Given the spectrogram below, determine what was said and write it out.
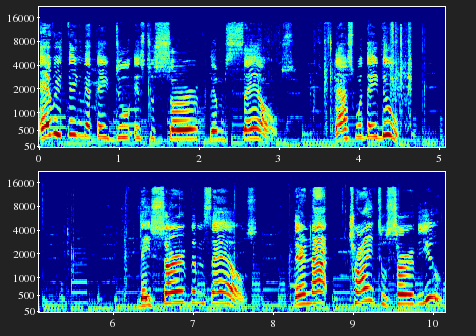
Everything that they do is to serve themselves. That's what they do. They serve themselves. They're not trying to serve you.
